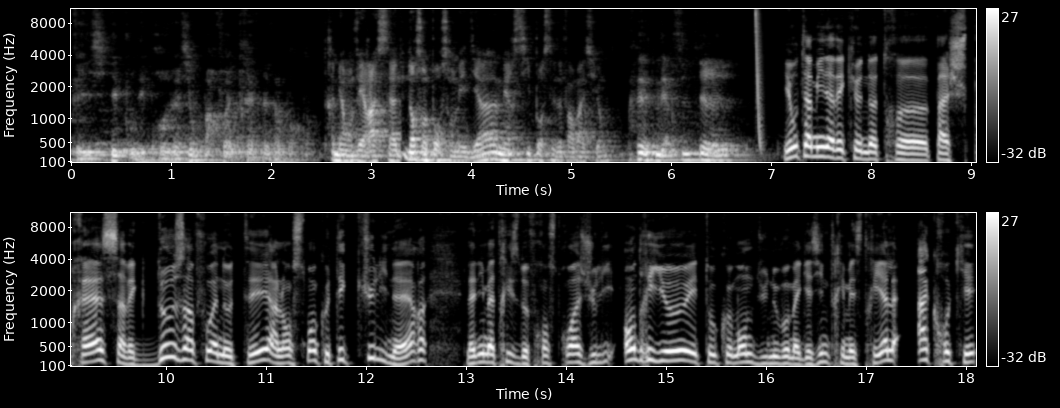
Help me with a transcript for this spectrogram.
féliciter pour des progressions parfois très très importantes. Très bien, on verra ça dans 100% Média. Merci pour ces informations. Merci Thierry. Et on termine avec notre euh, page presse avec deux infos à noter. Un lancement côté culinaire. L'animatrice de France 3, Julie Andrieux, est aux commandes du nouveau magazine trimestriel À croquer,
